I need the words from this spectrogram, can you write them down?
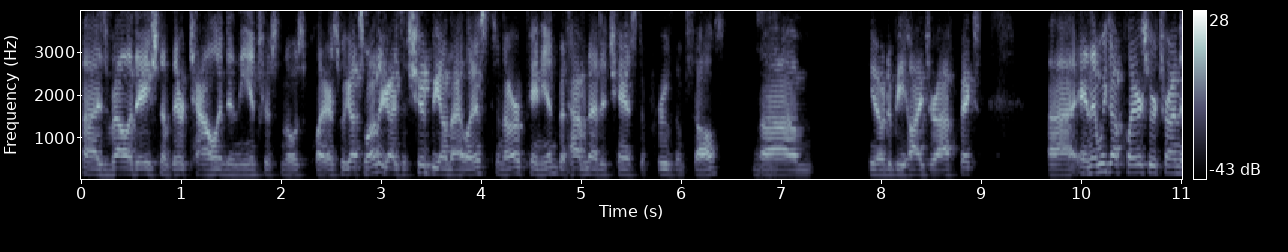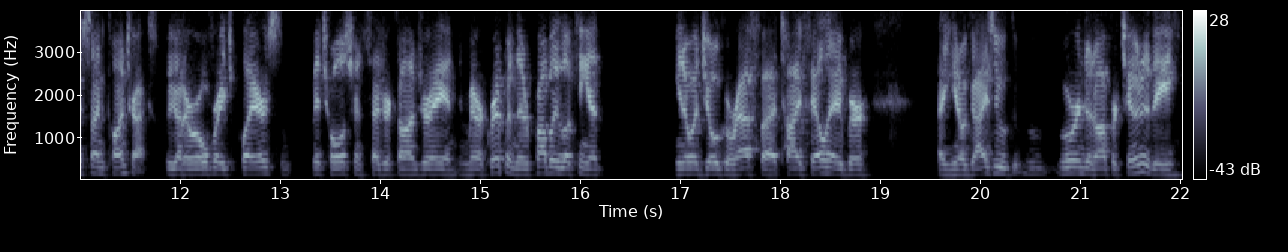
uh, is validation of their talent and the interest in those players. We got some other guys that should be on that list, in our opinion, but haven't had a chance to prove themselves. Mm-hmm. Um, you know, to be high draft picks. Uh, and then we got players who are trying to sign contracts. We got our overage players, Mitch Hoelscher and Cedrick Andree and, Merrick Rippon. They're probably looking at, you know, a Joe Gareff, uh, Tye Felhaber, uh, you know, guys who, who earned an opportunity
